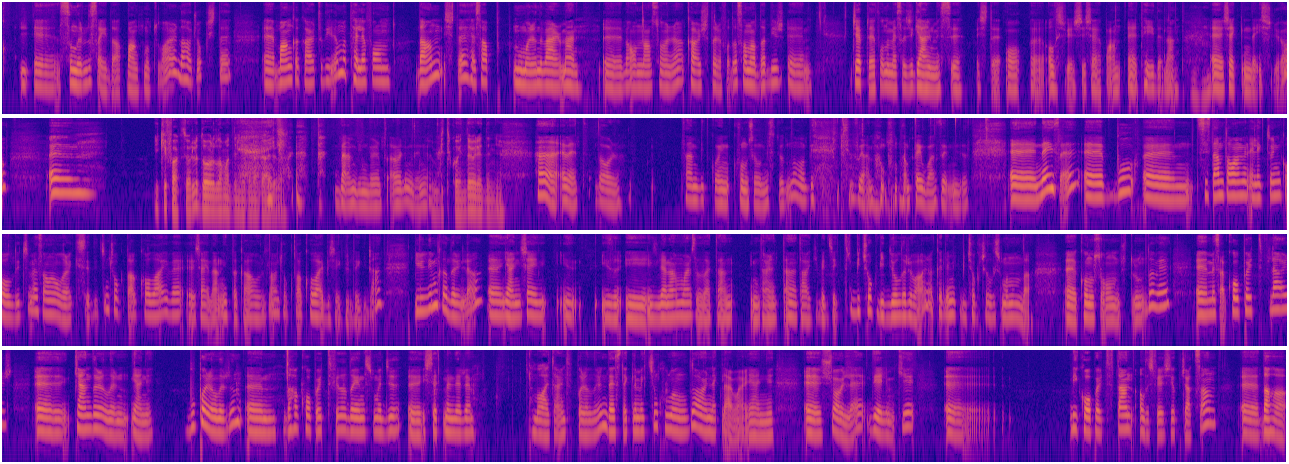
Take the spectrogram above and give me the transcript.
e, sınırlı sayıda banknotu var. Daha çok işte e, banka kartı değil ama telefondan işte hesap numaranı vermen e, ve ondan sonra karşı tarafa da sana da bir e, cep telefonu mesajı gelmesi işte o e, alışverişi şey yapan e, teyit eden hı hı. E, şeklinde işliyor. Evet. İki faktörlü doğrulama buna galiba. Ben bilmiyorum. Öyle mi deniyor? Bitcoin'de öyle deniyor. Ha evet doğru. Sen Bitcoin konuşalım istiyordun ama biz, biz galiba bundan pek bahsetmeyeceğiz. Ee, neyse e, bu e, sistem tamamen elektronik olduğu için ve sanal olarak işlediği için çok daha kolay ve e, şeyden İttaka Horuz'dan çok daha kolay bir şekilde giden. Bildiğim kadarıyla e, yani şey iz, iz, izlenen varsa zaten internetten de takip edecektir. Birçok videoları var. Akademik birçok çalışmanın da e, konusu olmuş durumda ve e, mesela kooperatifler e, kendi aralarının yani bu paraların e, daha kooperatif ya da dayanışmacı e, işletmelere bu alternatif paraların desteklemek için kullanıldığı örnekler var. Yani e, şöyle diyelim ki e, bir kooperatiften alışveriş yapacaksan e, daha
